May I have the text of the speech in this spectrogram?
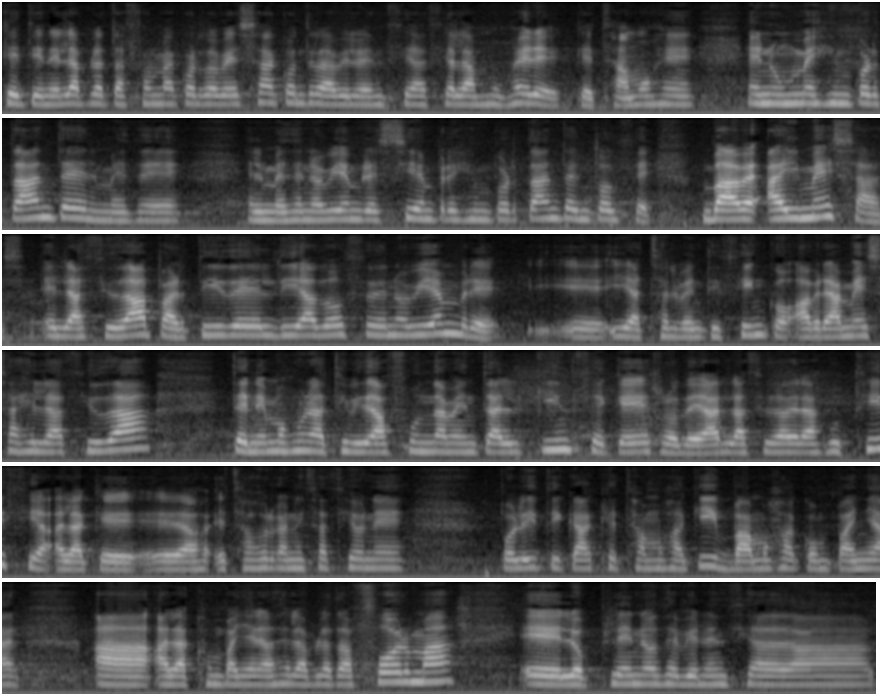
que tiene la plataforma cordobesa contra la violencia hacia las mujeres, que estamos en, un mes importante, el mes de el mes de noviembre siempre es importante, entonces va hay mesas en la ciudad a partir del día 2 12 de noviembre eh, y hasta el 25 habrá mesas en la ciudad. Tenemos una actividad fundamental 15 que es rodear la ciudad de la justicia, a la que eh, estas organizaciones políticas que estamos aquí vamos a acompañar a, las compañeras de la plataforma, eh, los plenos de violencia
